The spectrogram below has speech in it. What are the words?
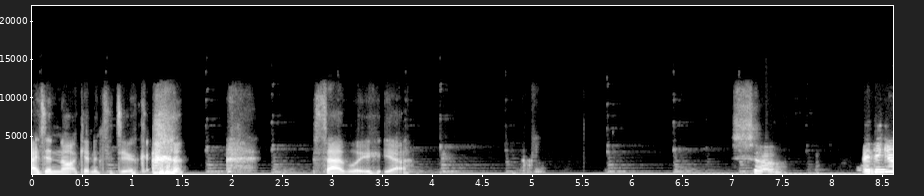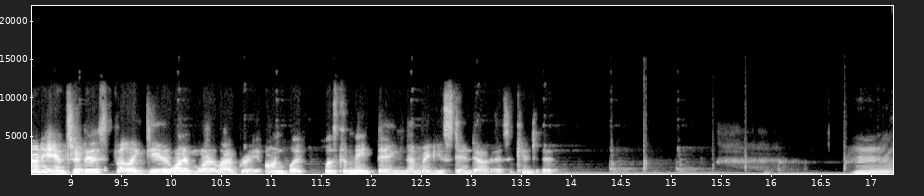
I did not get into Duke. Sadly, yeah. So, I think you already answered this, but like, do you want to more elaborate on what was the main thing that made you stand out as a candidate? Hmm.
